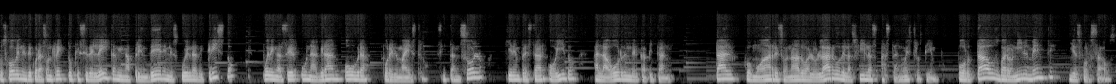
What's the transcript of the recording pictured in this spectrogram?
Los jóvenes de corazón recto que se deleitan en aprender en la escuela de Cristo pueden hacer una gran obra por el Maestro, si tan solo quieren prestar oído a la orden del capitán, tal como ha resonado a lo largo de las filas hasta nuestro tiempo. Portaos varonilmente y esforzaos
